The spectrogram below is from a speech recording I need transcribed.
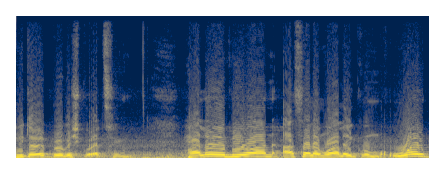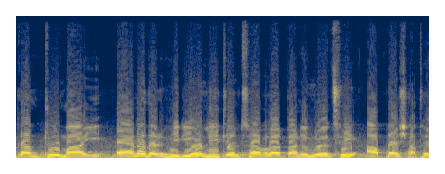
ভিতরে প্রবেশ করেছি। হ্যালো এভরিওয়ান, আসসালামু আলাইকুম। Welcome to my another video, little traveller Tanim রয়েছি আপনার সাথে।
